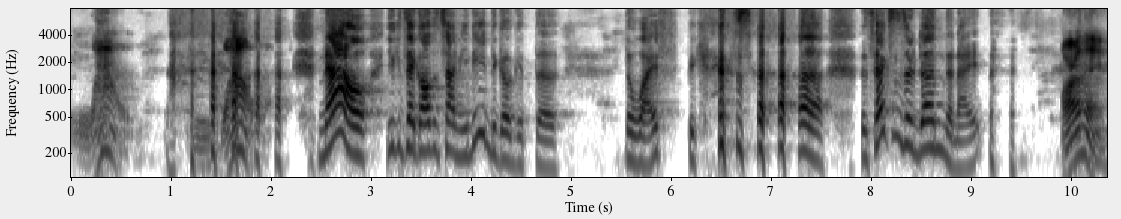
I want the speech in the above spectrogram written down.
Wow. Wow. now you can take all the time you need to go get the the wife because the Texans are done tonight. Are they?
